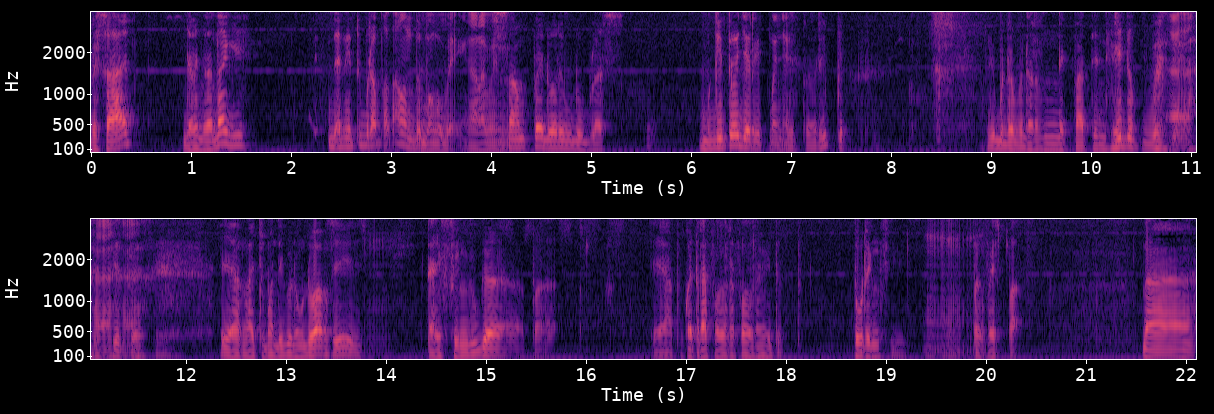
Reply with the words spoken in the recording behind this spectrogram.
resign, jalan-jalan lagi. Dan itu berapa tahun tuh Bang Ube ngalamin? Sampai 2012. begitu aja ritmenya? Gitu repeat. Jadi bener-bener nikmatin hidup gue. Gitu. ya nggak cuma di gunung doang sih. Diving juga apa ya pokoknya travel travel yang gitu touring sih. Pakai Vespa. Nah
